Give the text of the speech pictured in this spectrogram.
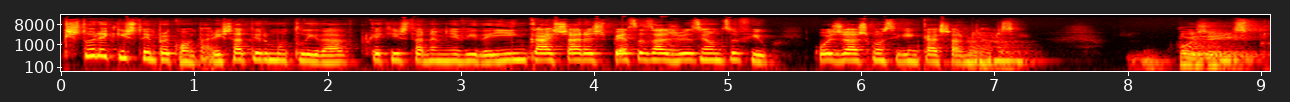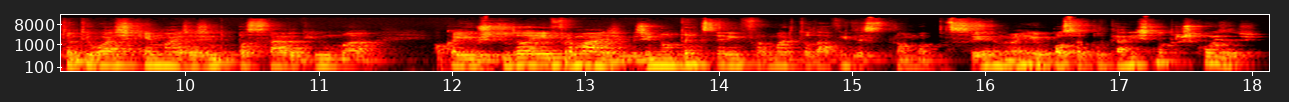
que história é que isto tem para contar? Isto está a ter uma utilidade, porque é que isto está na minha vida? E encaixar as peças às vezes é um desafio. Hoje já as consigo encaixar melhor, uhum. sim. Pois é isso, portanto eu acho que é mais a gente passar de uma ok, eu estudei enfermagem, mas eu não tenho que ser enfermeiro toda a vida se não me apetecer, não é? Eu posso aplicar isto noutras coisas.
